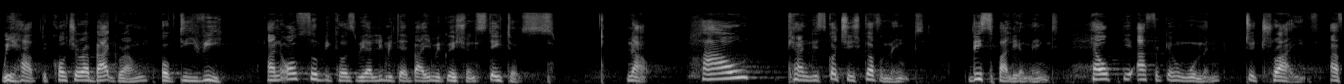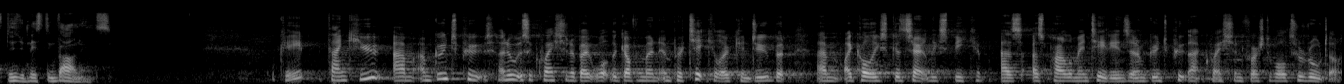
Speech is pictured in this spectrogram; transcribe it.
we have the cultural background of DV and also because we are limited by immigration status. Now, how can the Scottish Government, this Parliament, help the African woman to thrive after domestic violence? Okay, thank you. Um, I'm going to put, I know it's a question about what the government in particular can do, but um, my colleagues can certainly speak as, as parliamentarians, and I'm going to put that question first of all to Rhoda.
